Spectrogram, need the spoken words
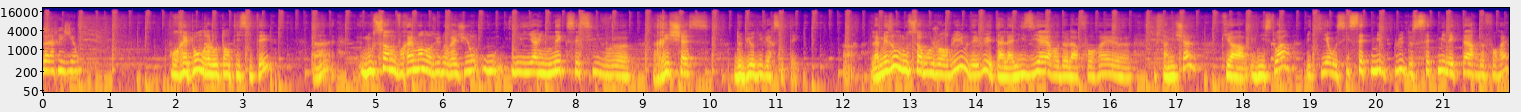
la région. Pour répondre à l'authenticité, hein, nous sommes vraiment dans une région où il y a une excessive richesse de biodiversité. Hein. La maison où nous sommes aujourd'hui, vous avez vu, est à la lisière de la forêt euh, de Saint-Michel, qui a une histoire, mais qui a aussi 7000, plus de 7000 hectares de forêt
